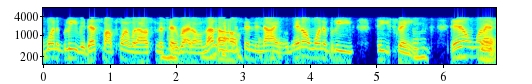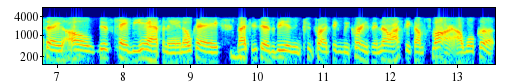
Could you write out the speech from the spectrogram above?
want to believe it. That's my point. What I was going to say right on. A lot of people Oh. is in denial. They don't want to believe these things. Mhm. They don't want Right. to say, "Oh, this can't be happening." Okay, like you said, beginning, people probably think we crazy. No, I think I'm smart. I woke up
